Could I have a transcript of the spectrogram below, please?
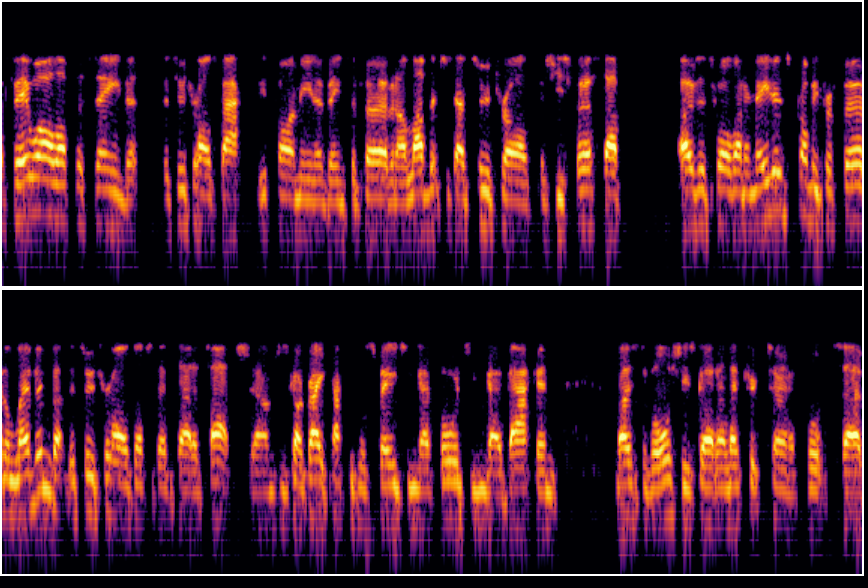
a fair while off the scene, but the two trials back this time in have been superb, and I love that she's had two trials because she's first up over the 1200 metres. Probably preferred 11, but the two trials offset that a touch. Um, she's got great tactical speed. She can go forward, she can go back, and most of all, she's got an electric turn of foot. So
